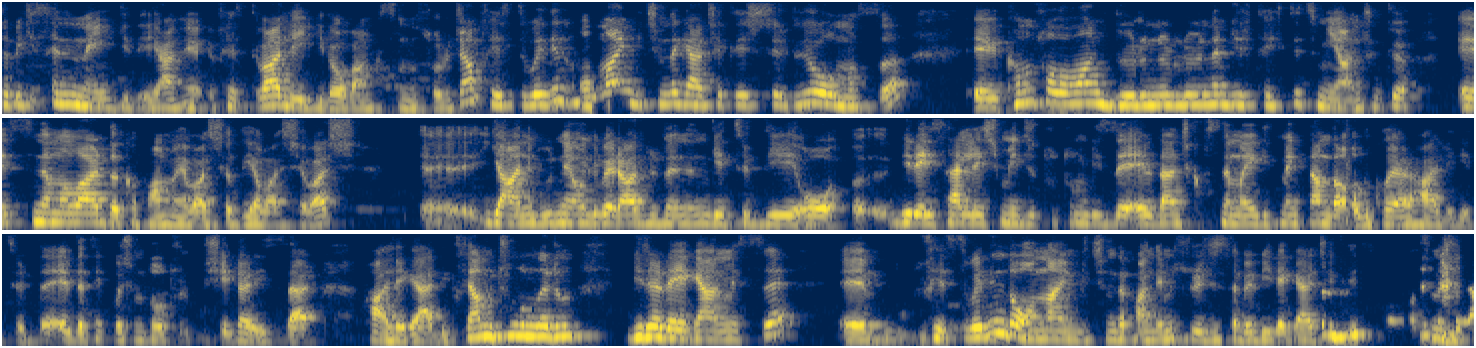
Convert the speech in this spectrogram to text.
tabii ki seninle ilgili yani festivalle ilgili olan kısmını soracağım. Festivalin online biçimde gerçekleştiriliyor olması e, kamusal alan görünürlüğüne bir tehdit mi yani? Çünkü e, sinemalar da kapanmaya başladı yavaş yavaş. yani bu neoliberal düzenin getirdiği o bireyselleşmeci tutum bizi evden çıkıp sinemaya gitmekten de alıkoyar hale getirdi. Evde tek başımıza oturup bir şeyler izler hale geldik falan. Bütün bunların bir araya gelmesi e, festivalin de online biçimde pandemi süreci sebebiyle gerçekleşmiş Mesela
